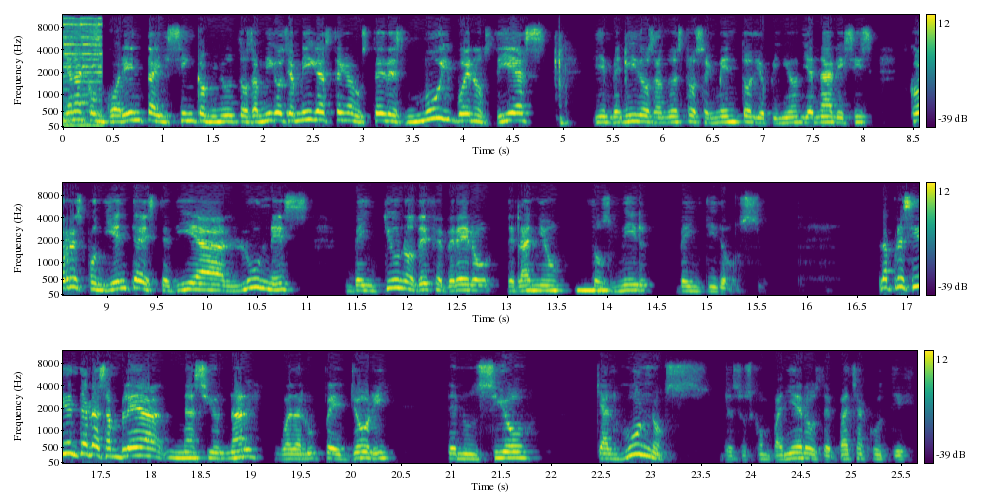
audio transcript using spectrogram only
mañana con 45 minutos. Amigos y amigas, tengan ustedes muy buenos días. Bienvenidos a nuestro segmento de opinión y análisis correspondiente a este día lunes 21 de febrero del año 2022. La presidenta de la Asamblea Nacional, Guadalupe Llori, denunció que algunos de sus compañeros de Pachacuti,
